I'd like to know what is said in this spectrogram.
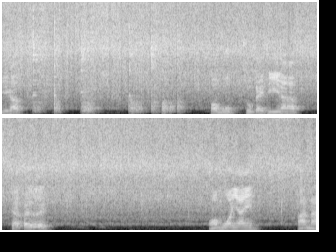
นี่ครับพอหมูสุกได้ทีนะครับ จัดไปเลย หอมหัวใหญ่ผ่านหนา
